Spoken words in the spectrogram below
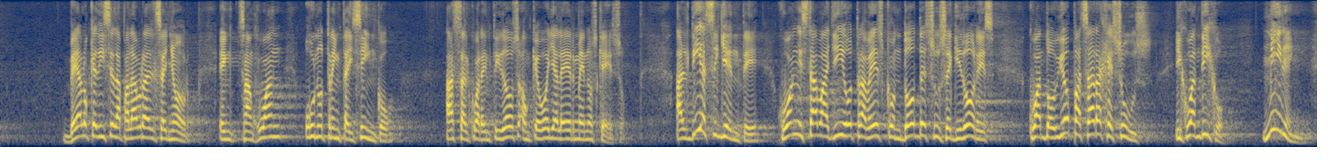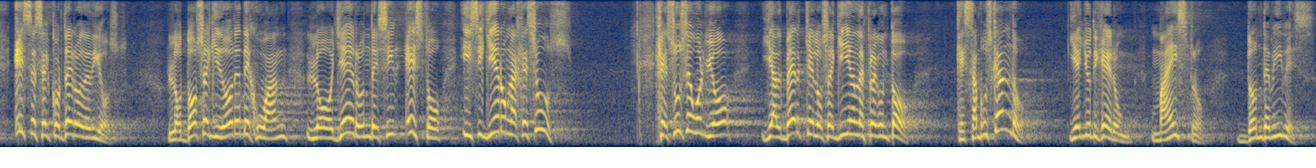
Vea lo que dice la palabra del Señor en San Juan 1.35 hasta el 42, aunque voy a leer menos que eso. Al día siguiente, Juan estaba allí otra vez con dos de sus seguidores cuando vio pasar a Jesús y Juan dijo, miren, ese es el Cordero de Dios. Los dos seguidores de Juan lo oyeron decir esto y siguieron a Jesús. Jesús se volvió y al ver que lo seguían les preguntó, ¿qué están buscando? Y ellos dijeron, maestro, ¿dónde vives?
